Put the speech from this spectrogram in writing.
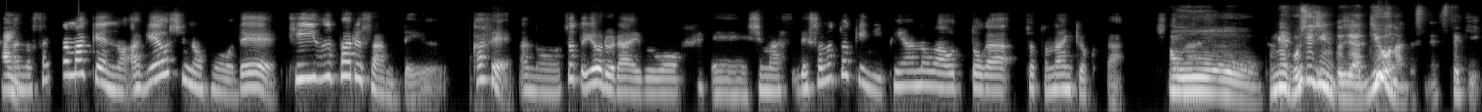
はいあの、埼玉県の上尾市の方で、ティーズパルさんっていうカフェ、あの、ちょっと夜ライブを、えーします。で、その時にピアノは夫がちょっと何曲か。おー。ね、ご主人とじゃあデュオなんですね。素敵。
